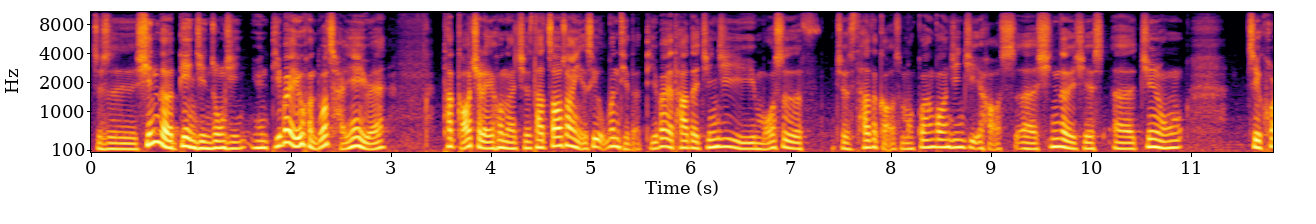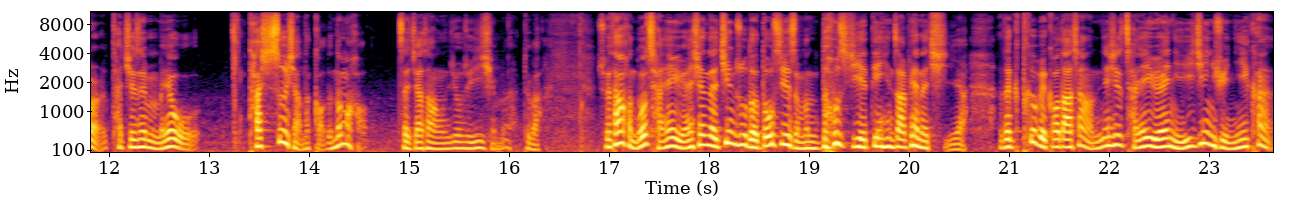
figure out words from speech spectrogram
就是新的电竞中心，因为迪拜有很多产业园。他搞起来以后呢，其实他招商也是有问题的。迪拜它的经济模式就是他在搞什么观光经济也好，是呃新的一些呃金融这块儿，他其实没有他设想的搞得那么好。再加上又是疫情嘛，对吧？所以他很多产业园现在进驻的都是些什么？都是一些电信诈骗的企业啊，这个特别高大上。那些产业园你一进去，你一看，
